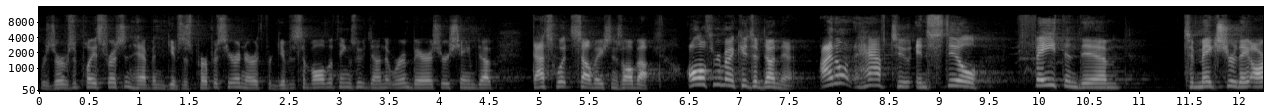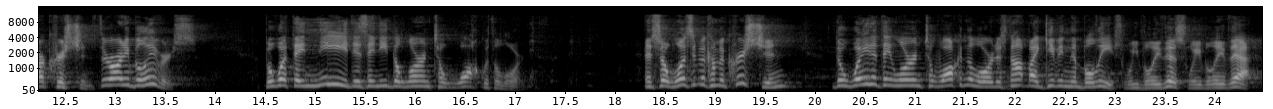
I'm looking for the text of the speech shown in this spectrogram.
reserves a place for us in heaven, gives us purpose here on earth, forgives us of all the things we've done that we're embarrassed or ashamed of. That's what salvation is all about. All three of my kids have done that. I don't have to instill faith in them to make sure they are Christians. They're already believers. But what they need is they need to learn to walk with the Lord. And so once they become a Christian, the way that they learn to walk in the Lord is not by giving them beliefs. We believe this, we believe that.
